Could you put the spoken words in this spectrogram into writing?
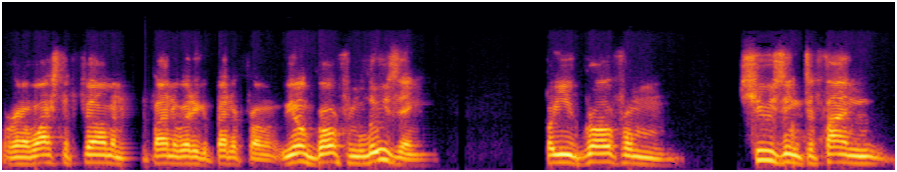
We're going to watch the film and find a way to get better from it. We don't grow from losing, but you grow from choosing to find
